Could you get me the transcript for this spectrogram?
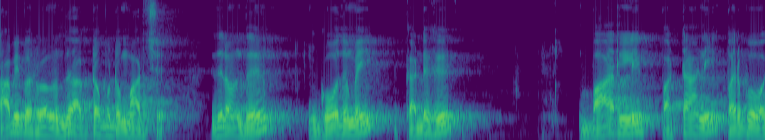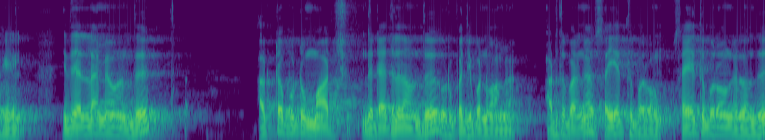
ராபி பருவம் வந்து அக்டோபர் டு மார்ச். இதில் வந்து கோதுமை கடுகு பார்லி பட்டாணி பருப்பு வகைகள். இது எல்லாமே வந்து அக்டோபர் டு மார்ச் இந்த டயத்தில் தான் வந்து உற்பத்தி பண்ணுவாங்க. அடுத்து பாருங்கள் சையத்து பருவம். சையத்து பருவங்கிறது வந்து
